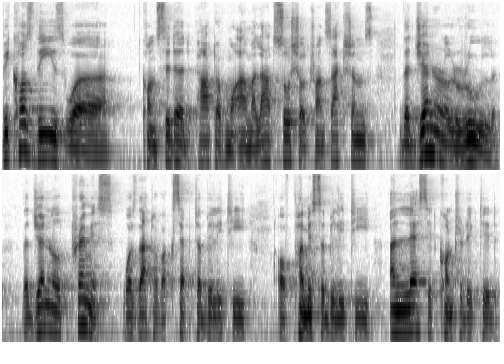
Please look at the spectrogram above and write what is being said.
because these were considered part of mu'amalat, social transactions, the general rule, the general premise was that of acceptability, of permissibility, unless it contradicted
